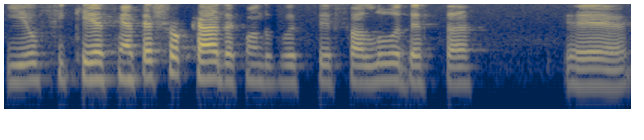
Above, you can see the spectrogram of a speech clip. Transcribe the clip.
E eu fiquei assim até chocada quando você falou dessa é,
